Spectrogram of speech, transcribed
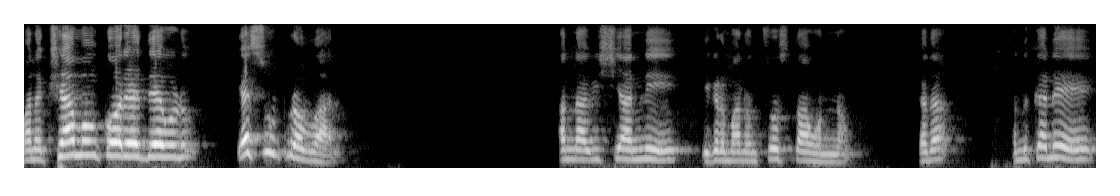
మన క్షేమం కోరే దేవుడు యశు ప్రభువారు. అన్న విషయాన్ని ఇక్కడ మనం చూస్తూ ఉన్నాం కదా? అందుకనే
